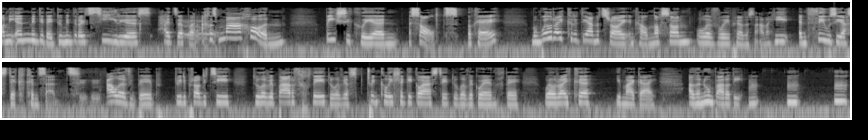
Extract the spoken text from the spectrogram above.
O'n i yn mynd i ddeud, dwi'n mynd i roi serious heads up ar. Achos mae hwn basically yn assault, okay? Mae Will Riker a Diana Troy yn cael noson lyflu priodas na, a mae hi enthusiastic consent. I love you, babe. Dwi wedi prodi ti, dwi lyfio barf chdi, dwi lyfio twinkly llygu glas ti, dwi lyfio gwen chdi. Will Riker, you my guy. A dyn nhw'n barod i, mm, mm, mm,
